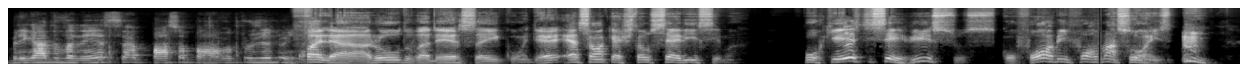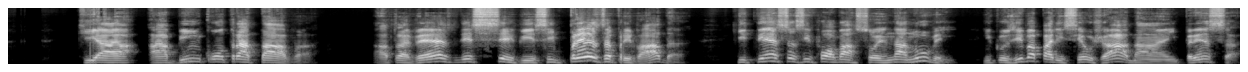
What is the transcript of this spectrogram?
Obrigado, Vanessa. Passo a palavra para o Genuíno. Olha, Haroldo, Vanessa e Conde, é, essa é uma questão seríssima, porque esses serviços, conforme informações que a, a BIM contratava através desse serviço, empresa privada, que tem essas informações na nuvem, inclusive apareceu já na imprensa,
